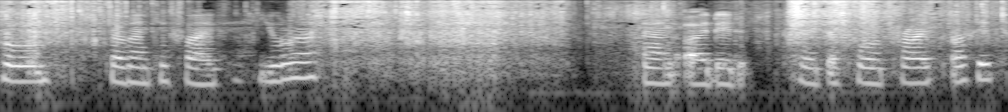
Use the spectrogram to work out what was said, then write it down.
cool 75 euros. And I did pay the full price of it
